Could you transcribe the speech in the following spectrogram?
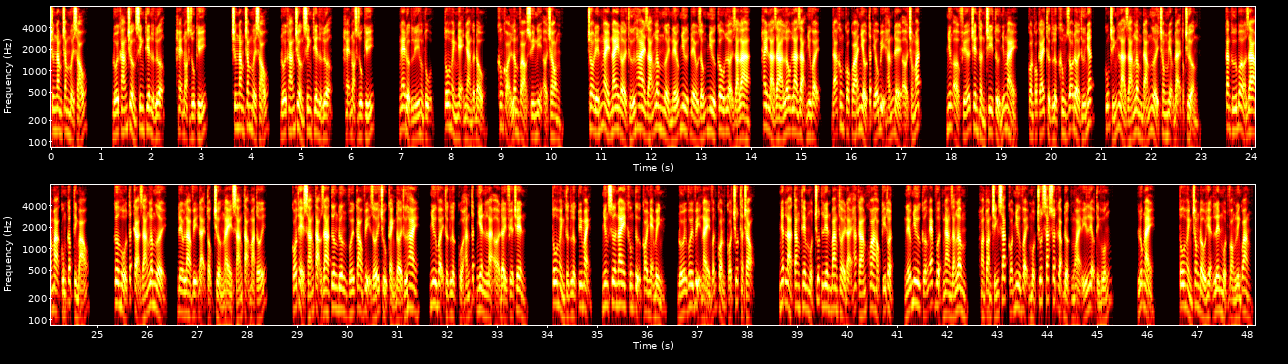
chương năm trăm mười sáu. Đối kháng trường sinh tiên lực lượng hẹn nọt du ký. Chương năm trăm mười sáu. Đối kháng trường sinh tiên lực lượng hẹn nọt du ký. Nghe được lý hồng tụ, tô hoành nhẹ nhàng gật đầu, không khỏi lâm vào suy nghĩ ở trong. Cho đến ngày nay đời thứ hai giáng lâm người nếu như đều giống như câu lợi già la, hay là già lâu la dạng như vậy, đã không có quá nhiều tất yếu bị hắn để ở trong mắt. Nhưng ở phía trên thần chi tử những này, còn có cái thực lực không rõ đời thứ nhất, cũng chính là giáng lâm đám người trong miệng đại tộc trưởng. Căn cứ bờ ra mạ cung cấp tình báo, cơ hồ tất cả giáng lâm người đều là vị đại tộc trưởng này sáng tạo mà tới có thể sáng tạo ra tương đương với cao vị giới chủ cảnh đời thứ hai, như vậy thực lực của hắn tất nhiên là ở đầy phía trên. Tô hoành thực lực tuy mạnh, nhưng xưa nay không tự coi nhẹ mình, đối với vị này vẫn còn có chút thận trọng. Nhất là tăng thêm một chút liên bang thời đại hắc ám khoa học kỹ thuật, nếu như cưỡng ép vượt ngang giáng lâm, hoàn toàn chính xác có như vậy một chút xác suất gặp được ngoài ý liệu tình huống. Lúc này, tô hoành trong đầu hiện lên một vòng linh quang.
